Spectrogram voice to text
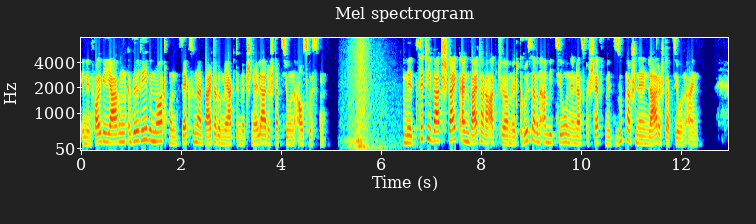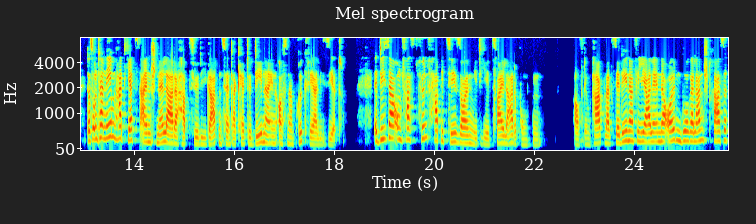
In den Folgejahren will Rewe Nord rund 600 weitere Märkte mit Schnellladestationen ausrüsten. Mit CityWatt steigt ein weiterer Akteur mit größeren Ambitionen in das Geschäft mit superschnellen Ladestationen ein. Das Unternehmen hat jetzt einen Schnellladehub für die Gartencenter-Kette Dena in Osnabrück realisiert. Dieser umfasst fünf HPC-Säulen mit je zwei Ladepunkten. Auf dem Parkplatz der Dena-Filiale in der Oldenburger Landstraße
